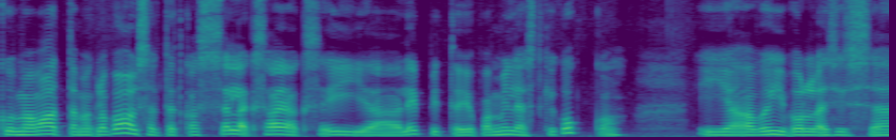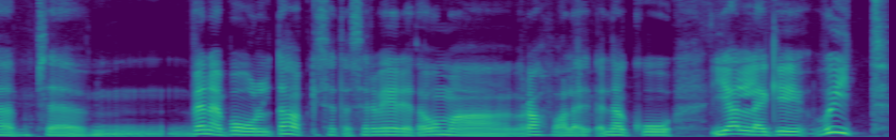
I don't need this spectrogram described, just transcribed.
kui me vaatame globaalselt, et kas selleks ajaks ei lepita juba millestki kokku ja võib-olla siis see Vene pool tahabki seda serveerida oma rahvale nagu jällegi võit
